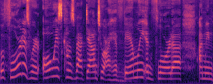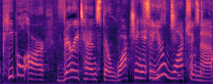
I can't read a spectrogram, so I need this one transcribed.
but Florida is where it always comes back down to. I have hmm. family in Florida. I mean, people are very tense. They're watching it. So you're watching that.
